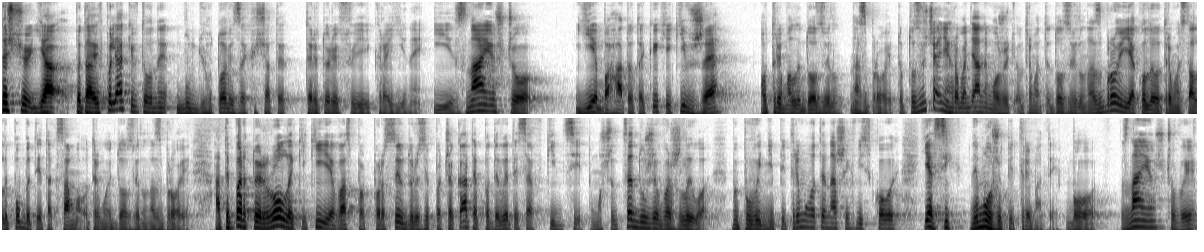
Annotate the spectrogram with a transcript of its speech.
Те, що я питаю в поляків, то вони будуть готові захищати територію своєї країни. І знаю, що є багато таких, які вже отримали дозвіл на зброю. Тобто, звичайні громадяни можуть отримати дозвіл на зброю. Я коли отримую сталий побит, і так само отримую дозвіл на зброю. А тепер той ролик, який я вас попросив, друзі, почекати, подивитися в кінці, тому що це дуже важливо. Ми повинні підтримувати наших військових. Я всіх не можу підтримати, бо знаю, що ви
